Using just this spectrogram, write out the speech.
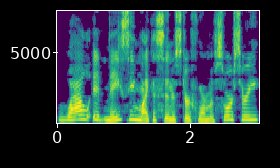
While it may seem like a sinister form of sorcery,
